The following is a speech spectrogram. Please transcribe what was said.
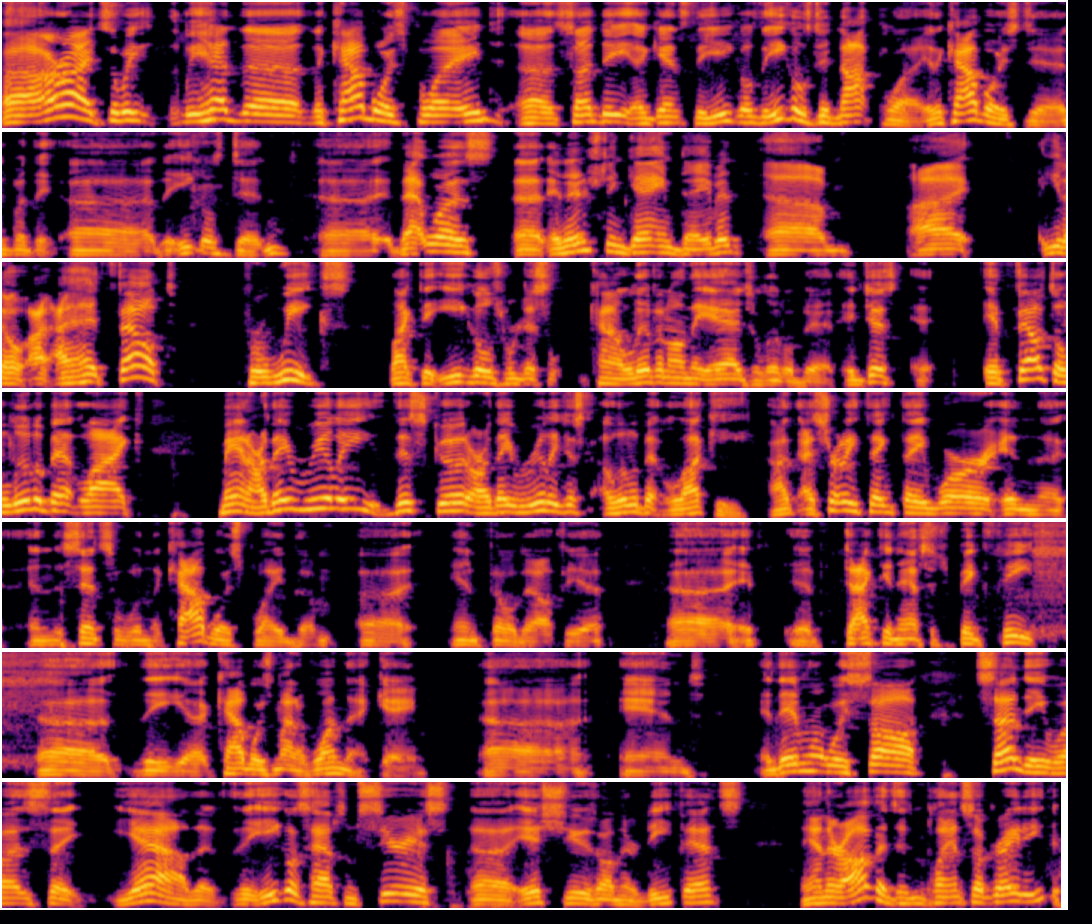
Uh, all right, so we we had the the Cowboys played uh, Sunday against the Eagles. The Eagles did not play. The Cowboys did, but the uh, the Eagles didn't. Uh, that was uh, an interesting game, David. Um, I, you know, I, I had felt for weeks like the Eagles were just kind of living on the edge a little bit. It just it, it felt a little bit like man, are they really this good? Or are they really just a little bit lucky? I, I, certainly think they were in the in the sense of when the Cowboys played them uh, in Philadelphia. Uh, if if Dak didn't have such big feet, uh, the uh, Cowboys might have won that game. Uh, and and then what we saw Sunday was that yeah, the the Eagles have some serious uh, issues on their defense, and their offense isn't playing so great either.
